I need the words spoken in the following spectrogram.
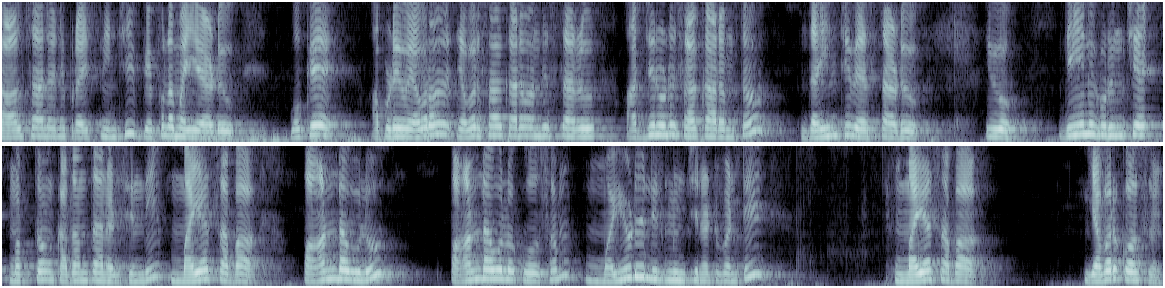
కాల్చాలని ప్రయత్నించి విఫలమయ్యాడు. ఓకే అప్పుడు ఎవరు ఎవరు సహకారం అందిస్తారు? అర్జునుడు సహకారంతో దహించి వేస్తాడు. ఇగో దీని గురించే మొత్తం కథ అంతా నడిచింది మయసభ. పాండవులు పాండవుల కోసం మయుడు నిర్మించినటువంటి మయసభ ఎవరి కోసం?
